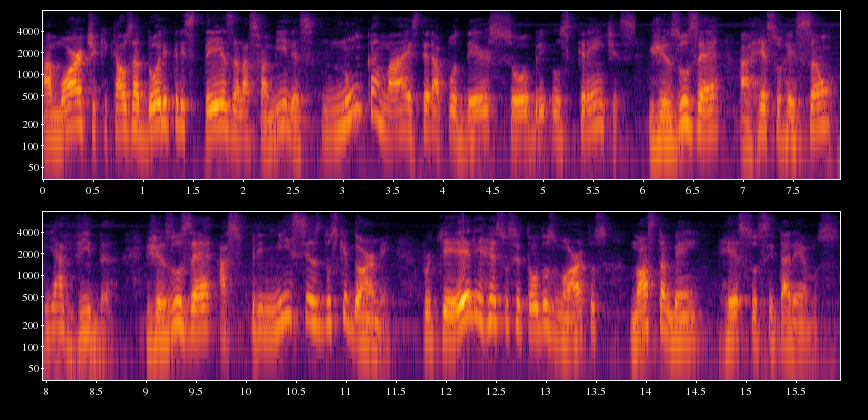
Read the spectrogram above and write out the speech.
A morte que causa dor e tristeza nas famílias nunca mais terá poder sobre os crentes. Jesus é a ressurreição e a vida. Jesus é as primícias dos que dormem. Porque ele ressuscitou dos mortos, nós também ressuscitaremos.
